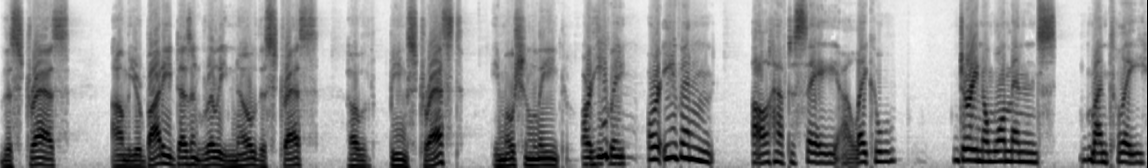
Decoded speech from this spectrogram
the stress, um, your body doesn't really know the stress of being stressed emotionally or physically. or even i'll have to say uh, like during a woman's monthly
